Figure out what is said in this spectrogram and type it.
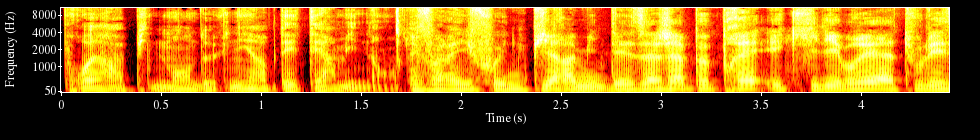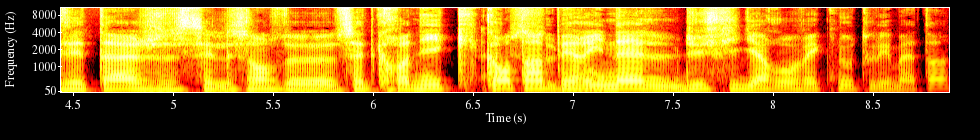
pourrait rapidement devenir déterminante. Et voilà, il faut une pyramide des âges à peu près équilibrée à tous les étages. C'est le sens de cette chronique. Quentin Périnel du Figaro avec nous tous les matins.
